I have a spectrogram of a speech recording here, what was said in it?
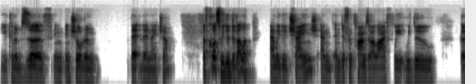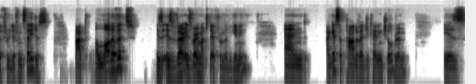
you can observe in in children their, their nature. Of course, we do develop and we do change, and and different times of our life, we we do go through different stages, but a lot of it is is very is very much there from the beginning, and I guess a part of educating children is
